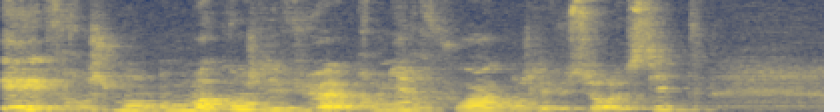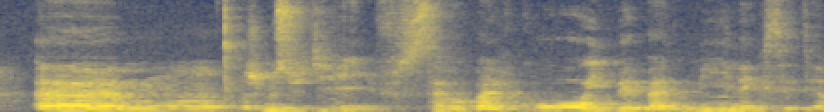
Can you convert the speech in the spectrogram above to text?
Et franchement, moi quand je l'ai vu à la première fois, quand je l'ai vu sur le site, euh, je me suis dit, ça vaut pas le coup, il paie pas de mine, etc.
